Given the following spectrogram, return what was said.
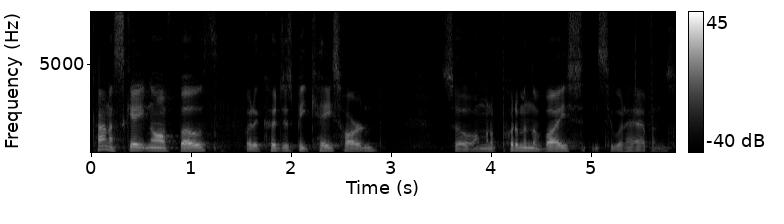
Kind of skating off both but it could just be case hardened. So I'm going to put them in the vise and see what happens.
